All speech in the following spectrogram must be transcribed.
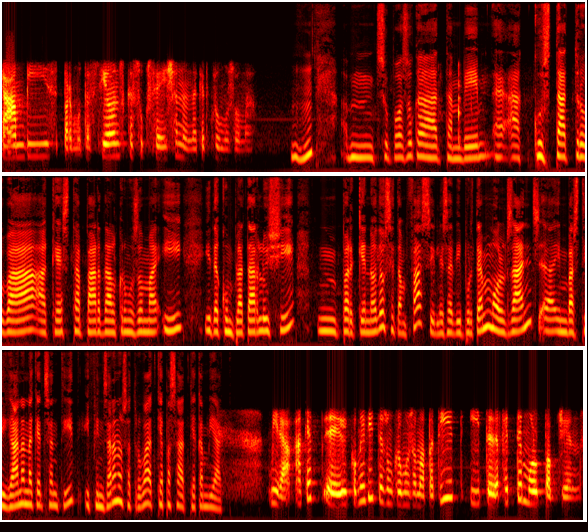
canvis, per mutacions que succeeixen en aquest cromosoma. Uh -huh. um, suposo que també eh, ha costat trobar aquesta part del cromosoma I i de completar-lo així, um, perquè no deu ser tan fàcil. És a dir, portem molts anys eh, investigant en aquest sentit i fins ara no s'ha trobat. Què ha passat? Què ha canviat? Mira, aquest, eh, com he dit, és un cromosoma petit i de fet té molt pocs gens.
